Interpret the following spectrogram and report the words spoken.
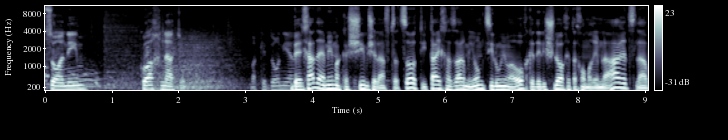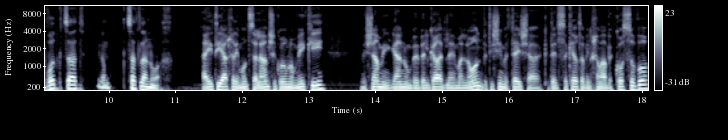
צוענים, כוח נאט"ו. מקדוניה... באחד הימים הקשים של ההפצצות, איתי חזר מיום צילומים ארוך כדי לשלוח את החומרים לארץ, לעבוד קצת, וגם קצת לנוח. הייתי יחד עם עוד צלם שקוראים לו מיקי, ושם הגענו בבלגרד למלון ב-99 כדי לסקר את המלחמה בקוסובו.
